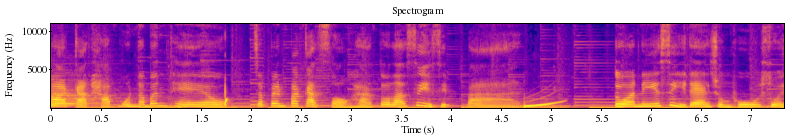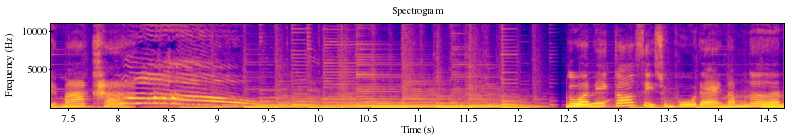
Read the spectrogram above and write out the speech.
ปลากัดฮับมูลดับเบิลเทลจะเป็นปลากัดสองหางตัวละ 40 บาท ตัวนี้สีแดงชมพูสวยมากค่ะ ตัวนี้ก็สีชมพูแดงน้ำเงิน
